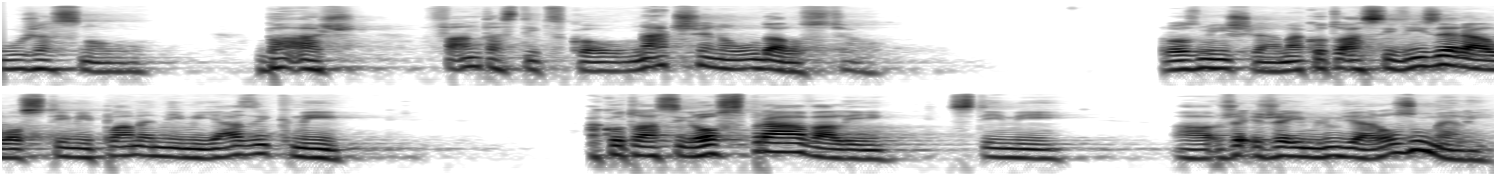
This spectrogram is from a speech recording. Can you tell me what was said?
Úžasnou, ba až fantastickou, nadšenou udalosťou. Rozmýšľam, ako to asi vyzeralo s tými plamennými jazykmi, ako to asi rozprávali s tými, že, že im ľudia rozumeli.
